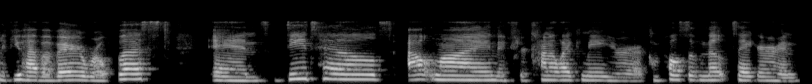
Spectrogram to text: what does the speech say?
if you have a very robust and detailed outline. If you're kind of like me, you're a compulsive note taker and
